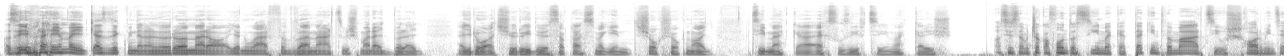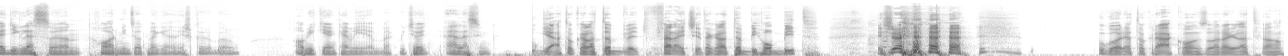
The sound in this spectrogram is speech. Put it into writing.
Az év elején megint kezdik minden előről, mert a január, február, március már egyből egy, egy rohadt sűrű időszak lesz megint sok-sok nagy címekkel, exkluzív címekkel is azt hiszem csak a fontos címeket tekintve március 31-ig lesz olyan 35 megjelenés körülbelül, amik ilyen keményebbek, úgyhogy el leszünk. Ugjátok el a többi, vagy felejtsétek el a többi hobbit, és ugorjatok rá a konzolra, illetve a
